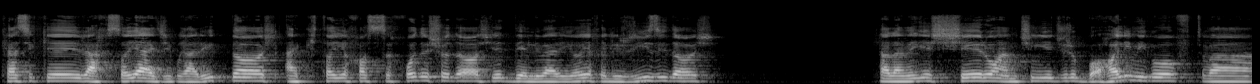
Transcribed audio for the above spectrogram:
کسی که رقصای عجیب غریب داشت اکتای خاص خودشو داشت یه دلبری های خیلی ریزی داشت. کلمه شعر و همچین یه جور باحالی می‌گفت و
